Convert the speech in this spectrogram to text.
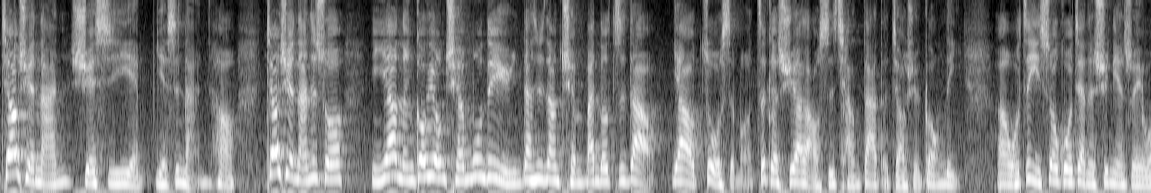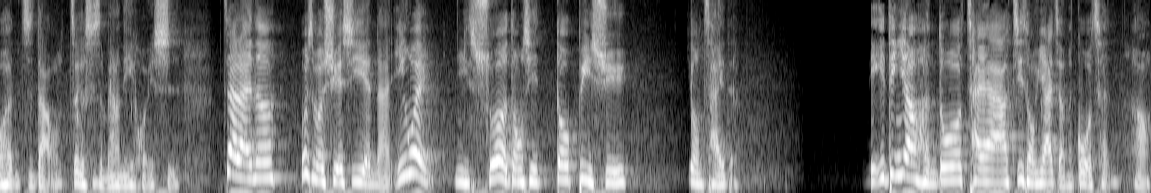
教学难，学习也也是难。哈，教学难是说你要能够用全目的语，但是让全班都知道要做什么，这个需要老师强大的教学功力。呃，我自己受过这样的训练，所以我很知道这个是什么样的一回事。再来呢？为什么学习也难？因为你所有东西都必须用猜的，你一定要很多猜啊、鸡同鸭讲的过程。好，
